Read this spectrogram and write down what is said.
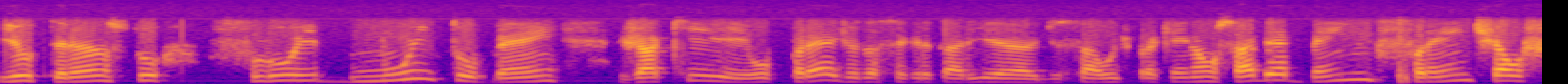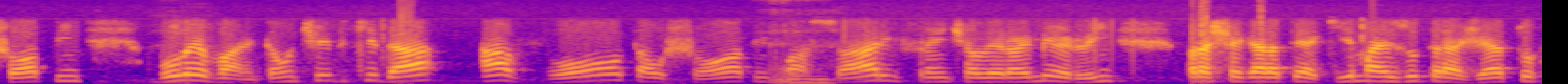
e o trânsito flui muito bem, já que o prédio da Secretaria de Saúde, para quem não sabe, é bem em frente ao Shopping Boulevard. Então tive que dar a volta ao shopping, passar em frente ao Leroy Merlin para chegar até aqui, mas o trajeto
